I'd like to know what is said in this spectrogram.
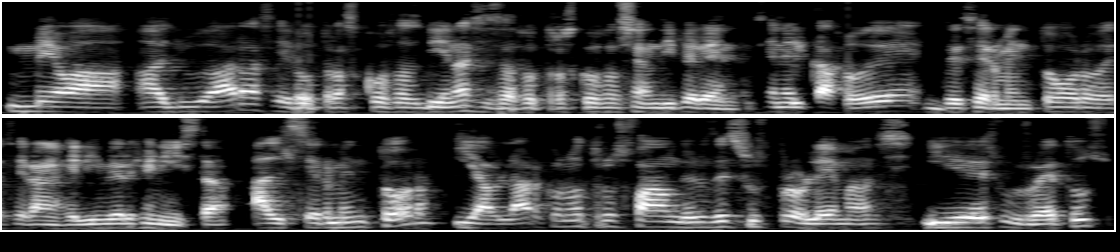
me va a ayudar a hacer otras cosas bien, así esas otras cosas sean diferentes. En el caso de, de ser mentor o de ser ángel inversionista, al ser mentor y hablar con otros founders de sus problemas y de sus retos,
